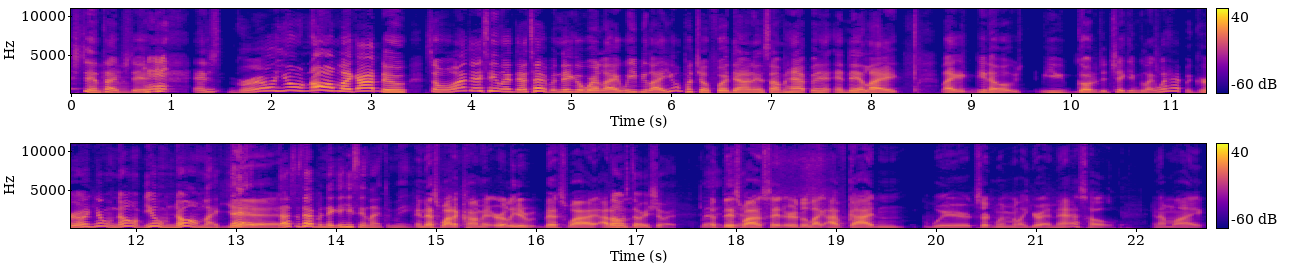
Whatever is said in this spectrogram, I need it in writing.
He's a Christian type mm-hmm. shit. And girl, you don't know him like I do. So when one day seem like that type of nigga where like we be like, you don't put your foot down and something happen, and then like, like you know, you go to the chick and be like, what happened, girl? You don't know him. You don't know him like Yeah. that. That's the type of nigga he seemed like to me. and that's why the comment earlier. That's why I don't. Long story short, But, That's yeah. why I said earlier, like I've gotten where certain women are like you're an asshole, and I'm like,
